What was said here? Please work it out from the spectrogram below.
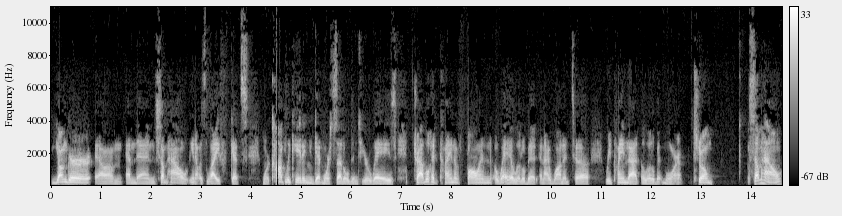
younger, um, and then somehow, you know, as life gets more complicated and you get more settled into your ways, travel had kind of fallen away a little bit, and I wanted to reclaim that a little bit more. So somehow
